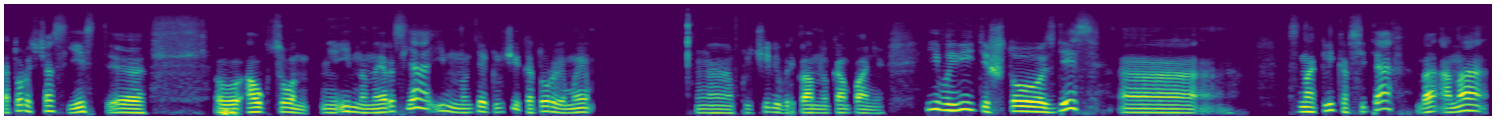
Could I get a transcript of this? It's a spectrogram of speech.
которые сейчас есть э, аукцион не именно на RSA, именно на те ключи, которые мы а, включили в рекламную кампанию. И вы видите, что здесь а, цена клика в сетях, да, она а,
